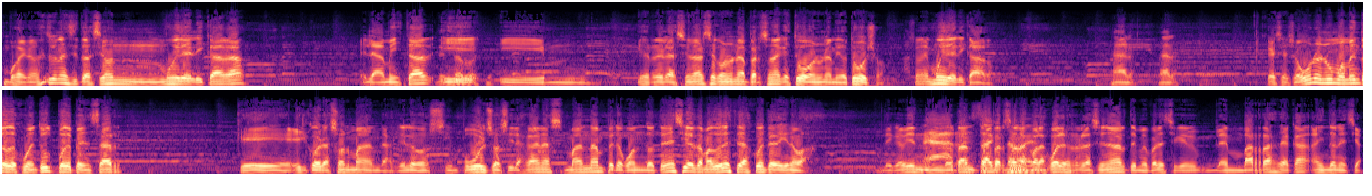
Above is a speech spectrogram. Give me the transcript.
Bueno, es una situación muy delicada. La amistad y, y, mm, y relacionarse con una persona que estuvo con un amigo tuyo. Eso es muy delicado. Claro, claro. qué sé yo, uno en un momento de juventud puede pensar que el corazón manda, que los impulsos y las ganas mandan, pero cuando tenés cierta madurez te das cuenta de que no va. De que habiendo Claro, tantas personas con las cuales relacionarte, me parece que la embarrás de acá a Indonesia.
